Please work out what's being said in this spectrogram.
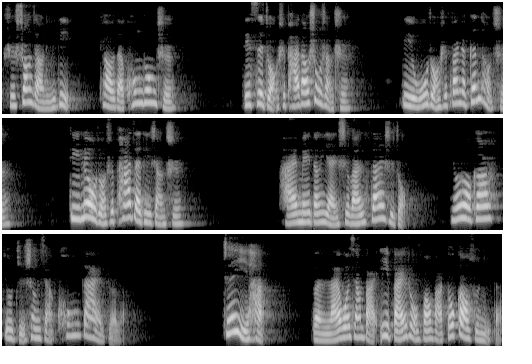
是双脚离地，跳在空中吃；第四种是爬到树上吃；第五种是翻着跟头吃。第六种是趴在地上吃，还没等演示完三十种牛肉干，就只剩下空袋子了。真遗憾，本来我想把一百种方法都告诉你的。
